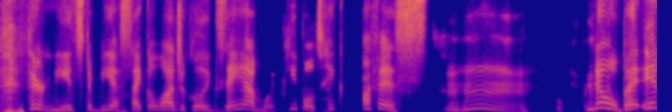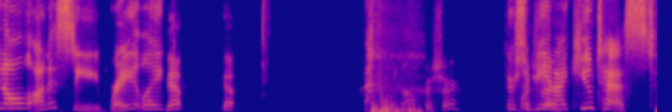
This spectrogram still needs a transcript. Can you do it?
there needs to be a psychological exam when people take office mm-hmm. no but in all honesty right like Yep. No, for sure. there for should be an iq test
